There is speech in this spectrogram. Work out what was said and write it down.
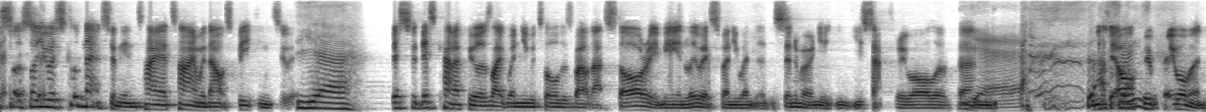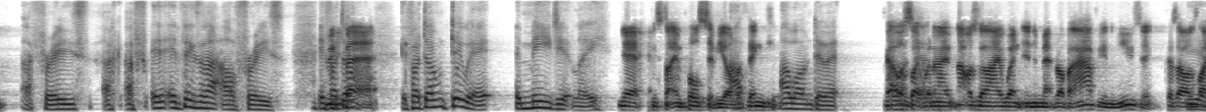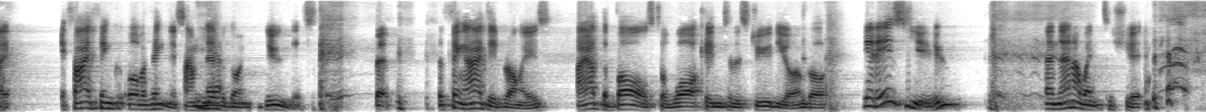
so, so you were stood next to him the entire time without speaking to it. yeah, This this kind of feels like when you were told us about that story, me and Lewis, when you went to the cinema and you, you sat through all of um, yeah. I all freeze. through Pretty Woman. I freeze. I, I, in, in things like that, I'll freeze. If To I don't, fair, if I don't do it immediately, yeah, it's not impulsive. You're I'll- overthinking. I won't do it. That I was like when I that was when I went in and met Robert Harvey in the music because I was Yeah. like, if I think overthink this, I'm Yeah. never going to do this. But the thing I did wrong is I had the balls to walk into the studio and go, "It is you," and then I went to shit.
